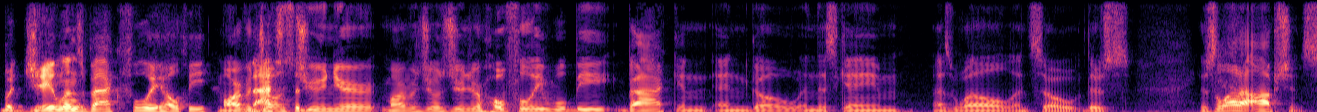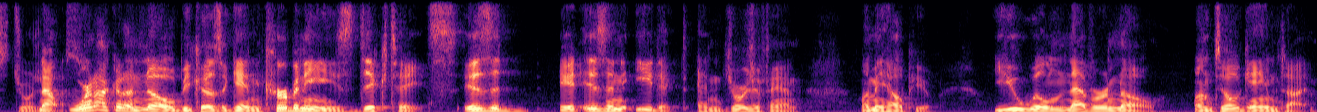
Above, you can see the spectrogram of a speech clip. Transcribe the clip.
But Jalen's back fully healthy. Marvin That's Jones the, Jr. Marvin Jones Jr. Hopefully will be back and and go in this game as well. And so there's there's a lot of options, Georgia. Now has. we're not going to know because again, Kirbanese dictates is a it is an edict. And Georgia fan, let me help you. You will never know until game time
